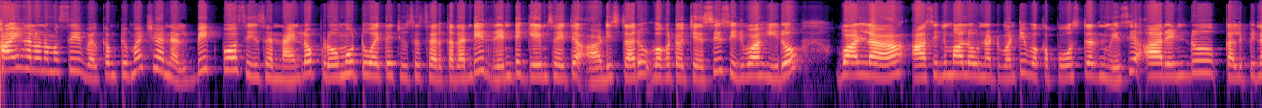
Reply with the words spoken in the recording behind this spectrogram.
హాయ్ హలో నమస్తే. Welcome to my channel. Bigg Boss season నైన్లో ప్రోమో టూ అయితే చూసేసారు కదండి. రెండు గేమ్స్ అయితే ఆడిస్తారు. ఒకటి వచ్చేసి సినిమా హీరో వాళ్ళ ఆ సినిమాలో ఉన్నటువంటి ఒక పోస్టర్ని వేసి ఆ రెండు కలిపిన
